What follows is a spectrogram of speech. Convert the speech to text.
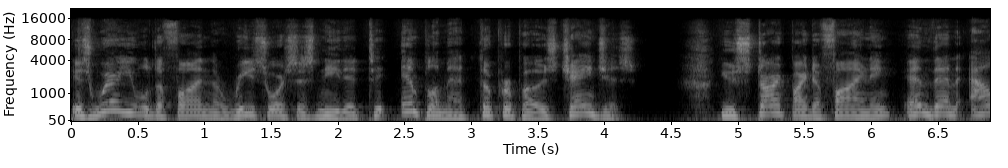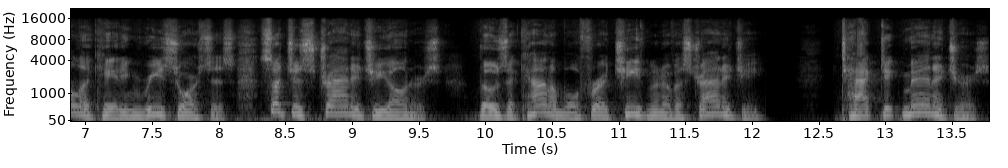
is where you will define the resources needed to implement the proposed changes. You start by defining and then allocating resources, such as strategy owners, those accountable for achievement of a strategy, tactic managers,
